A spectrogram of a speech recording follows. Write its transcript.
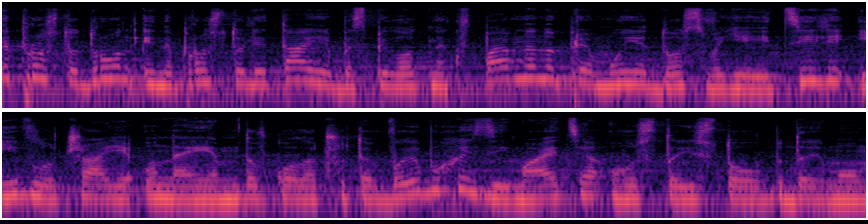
Не просто дрон і не просто літає. Безпілотник впевнено прямує до своєї цілі і влучає у неї. Довкола чути вибухи, здіймається густий стовп диму.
